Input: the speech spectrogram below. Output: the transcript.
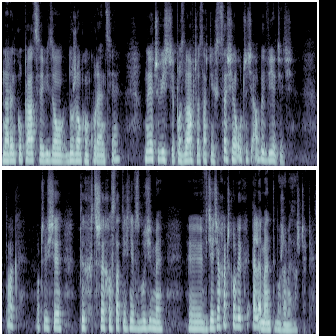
na rynku pracy widzą dużą konkurencję. No i oczywiście poznawczy ostatnich chce się uczyć, aby wiedzieć. Tak, oczywiście tych trzech ostatnich nie wzbudzimy w dzieciach, aczkolwiek elementy możemy zaszczepiać.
